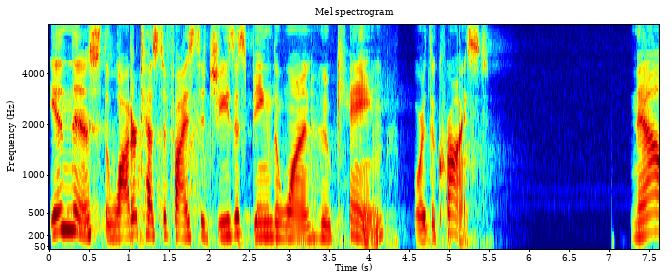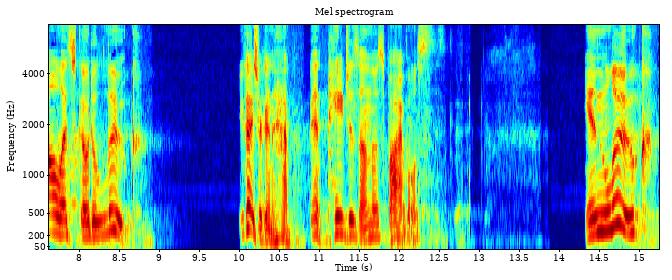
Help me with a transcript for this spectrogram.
In this, the water testifies to Jesus being the one who came, or the Christ. Now let's go to Luke. You guys are going to have bent pages on those Bibles. In Luke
